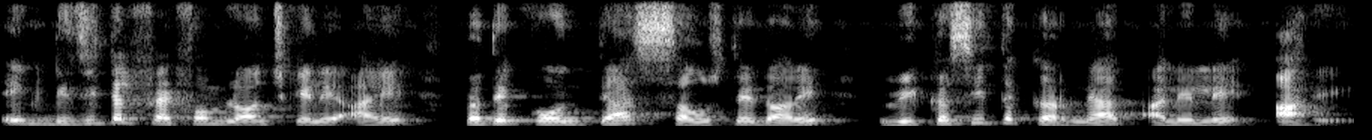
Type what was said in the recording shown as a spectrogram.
एक डिजिटल प्लॅटफॉर्म लॉन्च केले आहे. तर ते कोणत्या संस्थेद्वारे विकसित करण्यात आलेले आहे?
